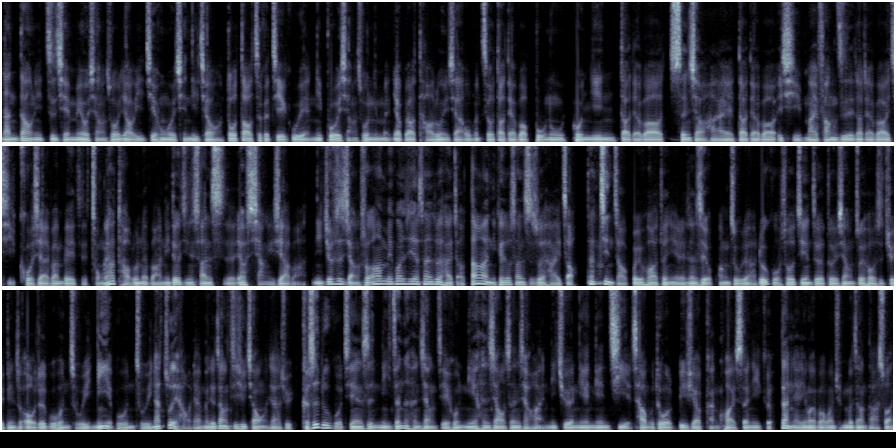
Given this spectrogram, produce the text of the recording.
难道你之前没有想说要以结婚为前提交往？都到这个节骨眼，你不会想说你们要不要讨论一下，我们之后到底要不要步入婚姻？到底要不要生小孩？到底要不要一起买房子？到底要不要一起过下一半辈子？总要讨论的吧？你都已经三十了，要想一下吧？你就是讲说啊，没关系啊，三十岁还早。当然你可以说三十岁还早，但尽早规划对你的人生是有帮助的。如果说今天这个对象最后是决定说哦，我就是不婚主义，你也不婚主义，那最好两个就这样继续交往下去。可是如果今天是你真的很想结婚，你也很想要生小孩，你觉得你的年纪也差不多了，必须要赶快生一个，但你的另外一半完全没有这样打算，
